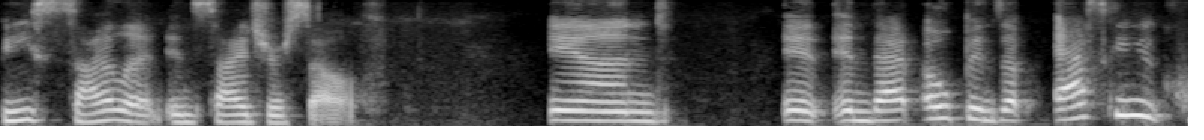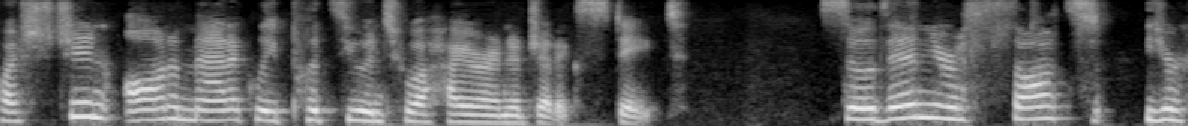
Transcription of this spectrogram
Be silent inside yourself. And and, and that opens up asking a question automatically puts you into a higher energetic state. So then your thoughts, your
